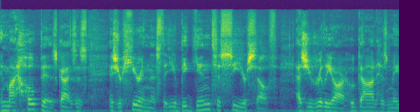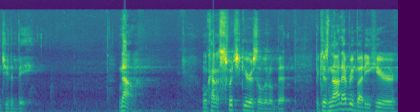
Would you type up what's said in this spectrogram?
And my hope is, guys, as, as you're hearing this, that you begin to see yourself as you really are, who God has made you to be. Now, we'll kind of switch gears a little bit because not everybody here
